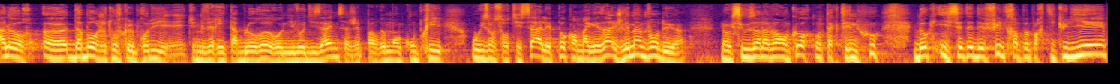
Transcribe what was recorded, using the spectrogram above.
Alors, euh, d'abord, je trouve que le produit est une véritable horreur au niveau design. Ça, j'ai pas vraiment compris où ils ont sorti ça. À l'époque, en magasin, je l'ai même vendu. Hein. Donc, si vous en avez encore, contactez-nous. Donc, c'était des filtres un peu particuliers.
